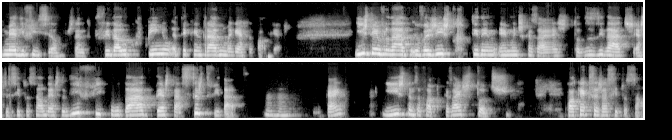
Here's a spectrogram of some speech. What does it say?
me é difícil. Portanto, prefiro dar o corpinho a ter que entrar numa guerra qualquer. E isto é verdade, eu vejo isto repetido em, em, muitos casais, de todas as idades, esta situação desta dificuldade, desta assertividade. Uhum. Ok? E isto estamos a falar para casais todos, qualquer que seja a situação.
